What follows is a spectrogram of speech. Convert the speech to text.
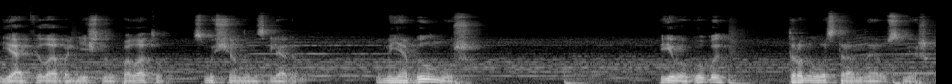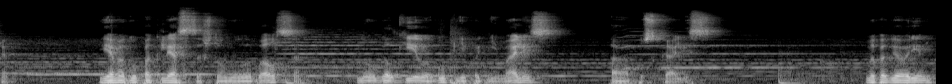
Я обвела больничную палату смущенным взглядом. «У меня был муж?» Его губы тронула странная усмешка. Я могу поклясться, что он улыбался, но уголки его губ не поднимались, а опускались. «Мы поговорим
